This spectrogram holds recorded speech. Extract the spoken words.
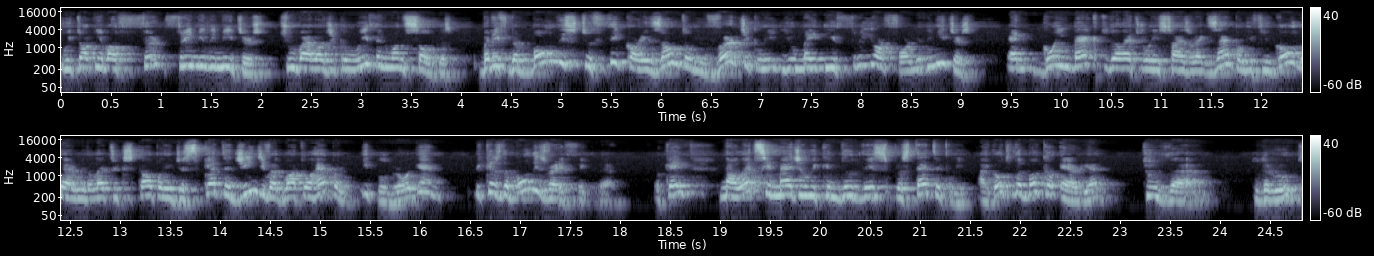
we're talking about thir- three millimeters, two biological width and one sulcus. But if the bone is too thick horizontally, vertically, you may need three or four millimeters. And going back to the lateral incisor example, if you go there with electric scalpel, you just cut the gingiva, what will happen? It will grow again because the bone is very thick there. Okay. Now let's imagine we can do this prosthetically. I go to the buccal area to the to the root,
